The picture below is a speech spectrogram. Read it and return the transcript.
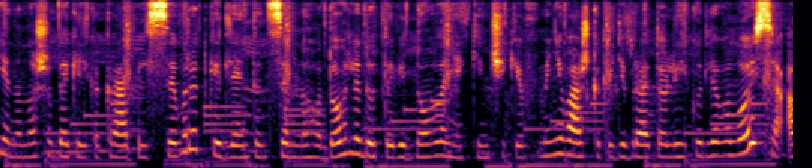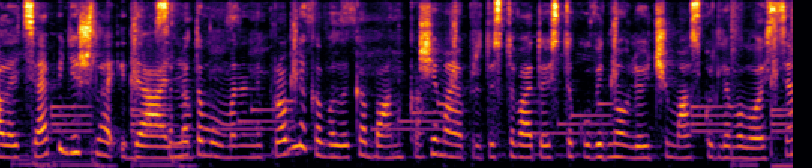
я наношу декілька крапель сиворотки для інтенсивного догляду та відновлення кінчиків. Мені важко підібрати олійку для волосся, але ця підійшла ідеально. Саме тому мене не пробліка, велика банка. Ще маю протестувати ось таку відновлюючу маску для волосся.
